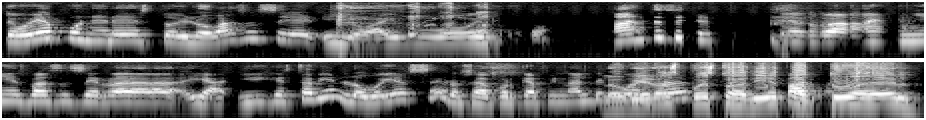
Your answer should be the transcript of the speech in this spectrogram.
te voy a poner esto y lo vas a hacer, y yo, ahí voy. antes de que te bañes vas a hacer, y dije, está bien, lo voy a hacer, o sea, porque al final de lo cuentas... Lo hubieras puesto a dieta tú a él.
